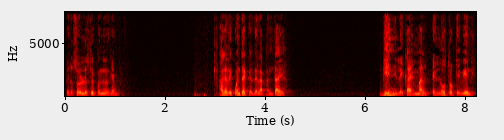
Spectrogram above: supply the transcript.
Pero solo le estoy poniendo un ejemplo. Haga de cuenta que el de la pantalla viene y le cae mal el otro que viene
